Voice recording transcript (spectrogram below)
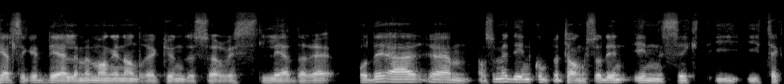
helt sikkert deler med mange andre kundeserviceledere. Og det er um, altså med din kompetanse og din innsikt i, i tek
